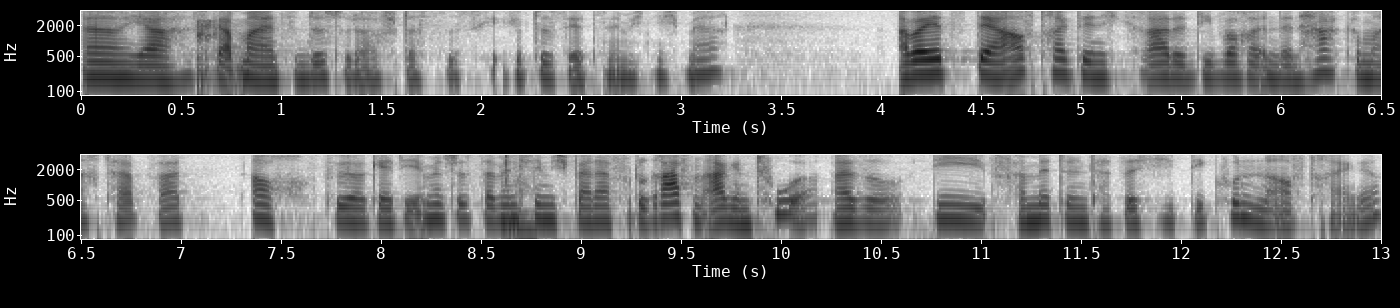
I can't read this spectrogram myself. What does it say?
Äh, ja, es gab mal eins in Düsseldorf, das ist, gibt es jetzt nämlich nicht mehr. Aber jetzt der Auftrag, den ich gerade die Woche in Den Haag gemacht habe, war auch für Getty Images. Da bin ich nämlich bei einer Fotografenagentur. Also die vermitteln tatsächlich die Kundenaufträge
